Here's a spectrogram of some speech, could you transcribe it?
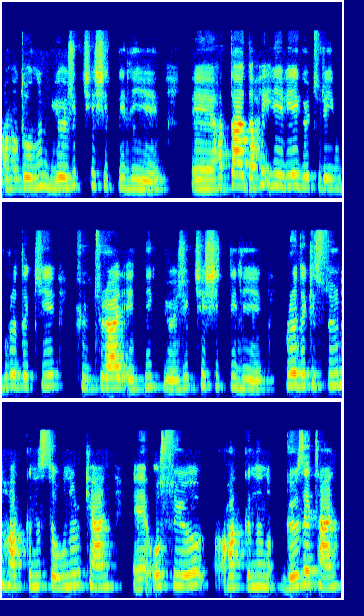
Anadolu'nun biyolojik çeşitliliği, e, hatta daha ileriye götüreyim buradaki kültürel, etnik, biyolojik çeşitliliği, buradaki suyun hakkını savunurken o suyu hakkının gözeten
